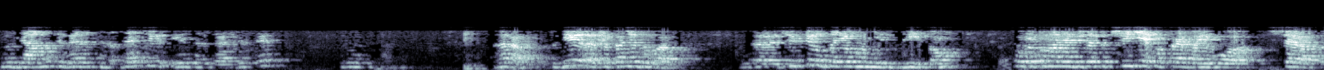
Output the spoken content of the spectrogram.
Розглянути, на сесію і затвердити. Гаразд. Тоді е, питання до вас. Е, Чи всі ознайомлені з звітом про виконання бюджету, чи є потреба його ще раз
